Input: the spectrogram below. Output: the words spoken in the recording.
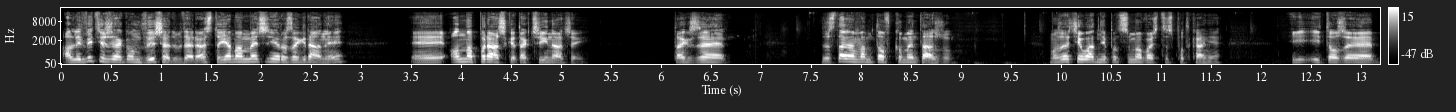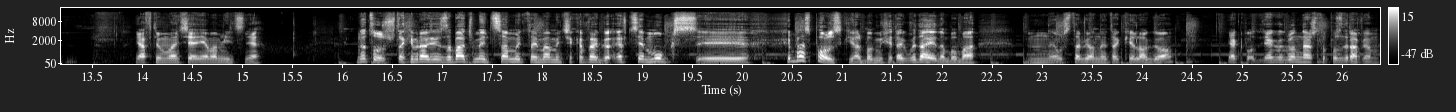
Ale wiecie, że jak on wyszedł teraz, to ja mam mecz nierozegrany. Yy, on ma porażkę, tak czy inaczej. Także Zostawiam wam to w komentarzu. Możecie ładnie podsumować to spotkanie. I, I to, że ja w tym momencie nie mam nic, nie? No cóż, w takim razie zobaczmy, co my tutaj mamy ciekawego. FC Mux, yy, chyba z Polski, albo mi się tak wydaje, no bo ma yy, ustawione takie logo. Jak, jak oglądasz, to pozdrawiam.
